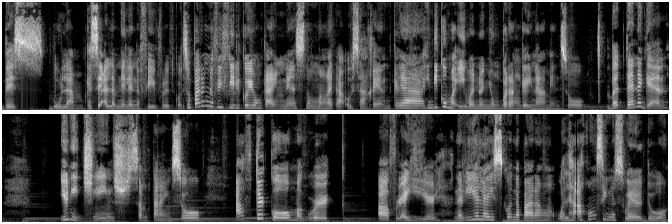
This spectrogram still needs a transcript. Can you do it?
this ulam kasi alam nila na favorite ko. So parang nafe-feel ko yung kindness ng mga tao sa akin kaya hindi ko maiwan nun yung barangay namin. So But then again, you need change sometimes. So, after ko mag-work uh, for a year, na-realize ko na parang wala akong sinusweldo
